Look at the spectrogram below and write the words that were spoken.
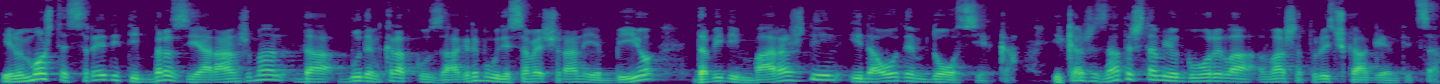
Jer mi možete srediti brzi aranžman da budem kratko u Zagrebu, gdje sam već ranije bio, da vidim Varaždin i da odem do Osijeka. I kaže, znate šta mi je odgovorila vaša turistička agentica?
